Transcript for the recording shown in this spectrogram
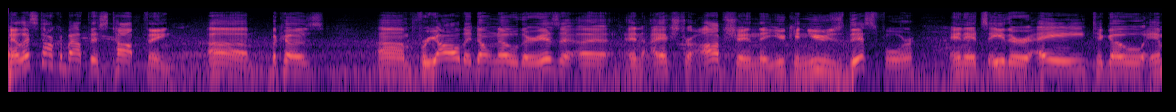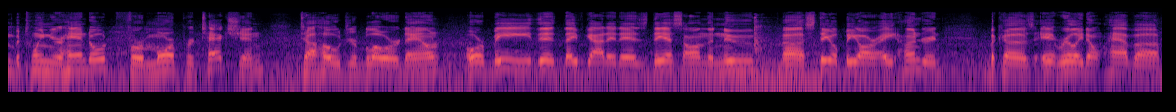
Now let's talk about this top thing uh, because um, for y'all that don't know, there is a, a an extra option that you can use this for, and it's either a to go in between your handle for more protection to hold your blower down, or b that they've got it as this on the new uh, Stihl BR 800 because it really don't have a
